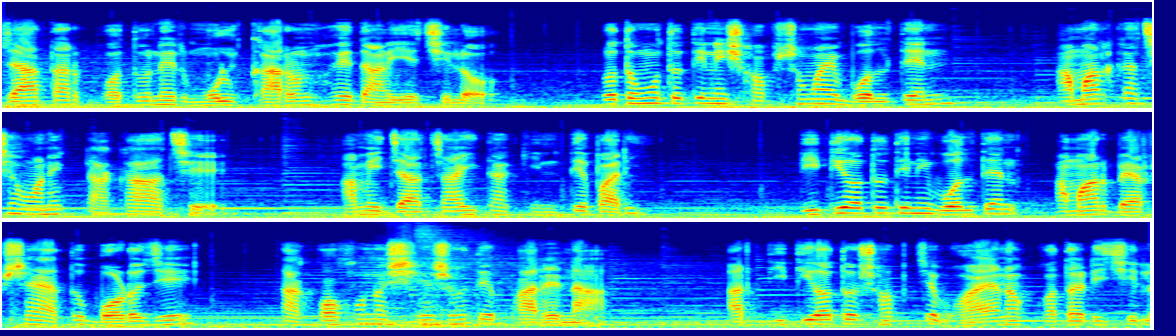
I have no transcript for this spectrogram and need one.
যা তার পতনের মূল কারণ হয়ে দাঁড়িয়েছিল। প্রথমত তিনি সবসময় বলতেন, আমার কাছে অনেক টাকা আছে, আমি যা চাই তা কিনতে পারি। দ্বিতীয়ত তিনি বলতেন, আমার ব্যবসা এত বড় যে তা কখনো শেষ হতে পারে না। আর তৃতীয়ত সবচেয়ে ভয়ানক কথাটি ছিল,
